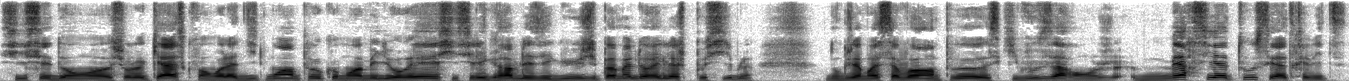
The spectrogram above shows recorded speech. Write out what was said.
si c'est dans euh, sur le casque. Enfin voilà, dites-moi un peu comment améliorer, si c'est les graves, les aigus. J'ai pas mal de réglages possibles. Donc j'aimerais savoir un peu ce qui vous arrange. Merci à tous et à très vite.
